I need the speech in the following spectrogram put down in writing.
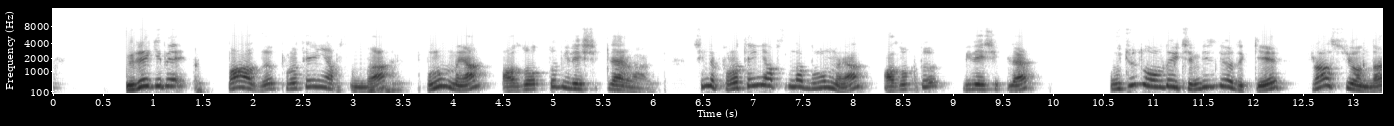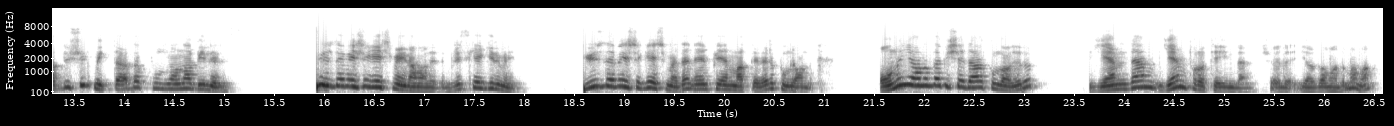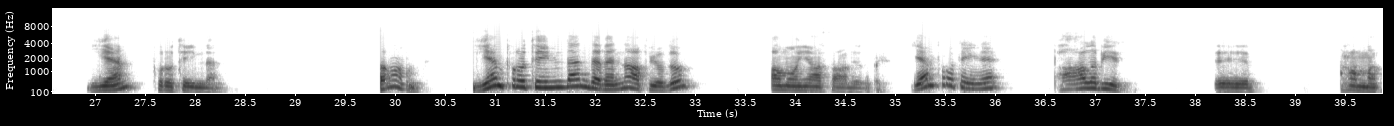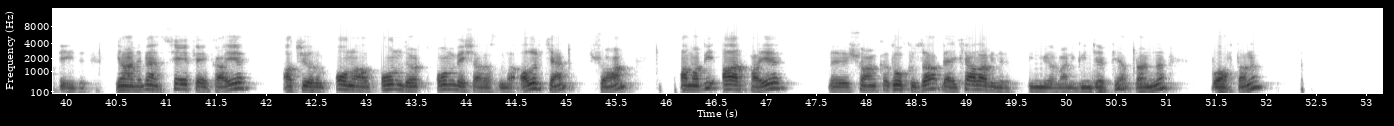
üre gibi bazı protein yapısında bulunmayan azotlu bileşikler vardır. Şimdi protein yapısında bulunmayan azotlu bileşikler ucuz olduğu için biz diyorduk ki rasyonda düşük miktarda kullanabiliriz. %5'e geçmeyin ama dedim. Riske girmeyin. %5'e geçmeden NPM maddeleri kullandık. Onun yanında bir şey daha kullanıyorduk. Yemden, yem proteinden. Şöyle yazamadım ama yem proteinden. Tamam mı? Yem proteininden de ben ne yapıyordum? Amonyağı sağlıyordum. Yem proteini pahalı bir e, ham maddeydi. Yani ben SFK'yı atıyorum 16, 14, 15 arasında alırken şu an ama bir arpayı e, şu an 9'a belki alabilirim. Bilmiyorum hani güncel fiyatlarını bu haftanın.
